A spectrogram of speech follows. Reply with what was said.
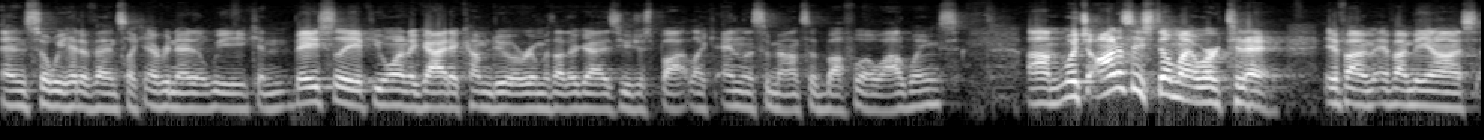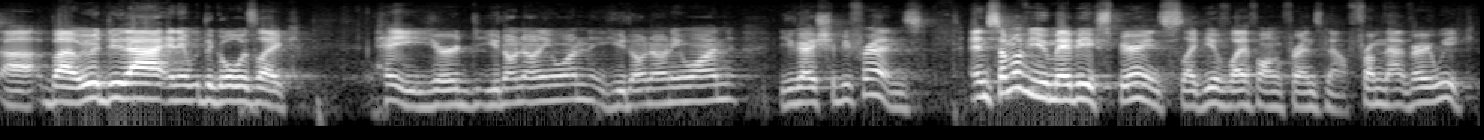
and so we had events like every night of the week. And basically, if you wanted a guy to come to a room with other guys, you just bought like endless amounts of Buffalo Wild Wings um, which honestly still might work today, if I'm, if I'm being honest. Uh, but we would do that, and it, the goal was like, hey, you're, you don't know anyone, you don't know anyone, you guys should be friends. And some of you maybe experienced, like you have lifelong friends now from that very week.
